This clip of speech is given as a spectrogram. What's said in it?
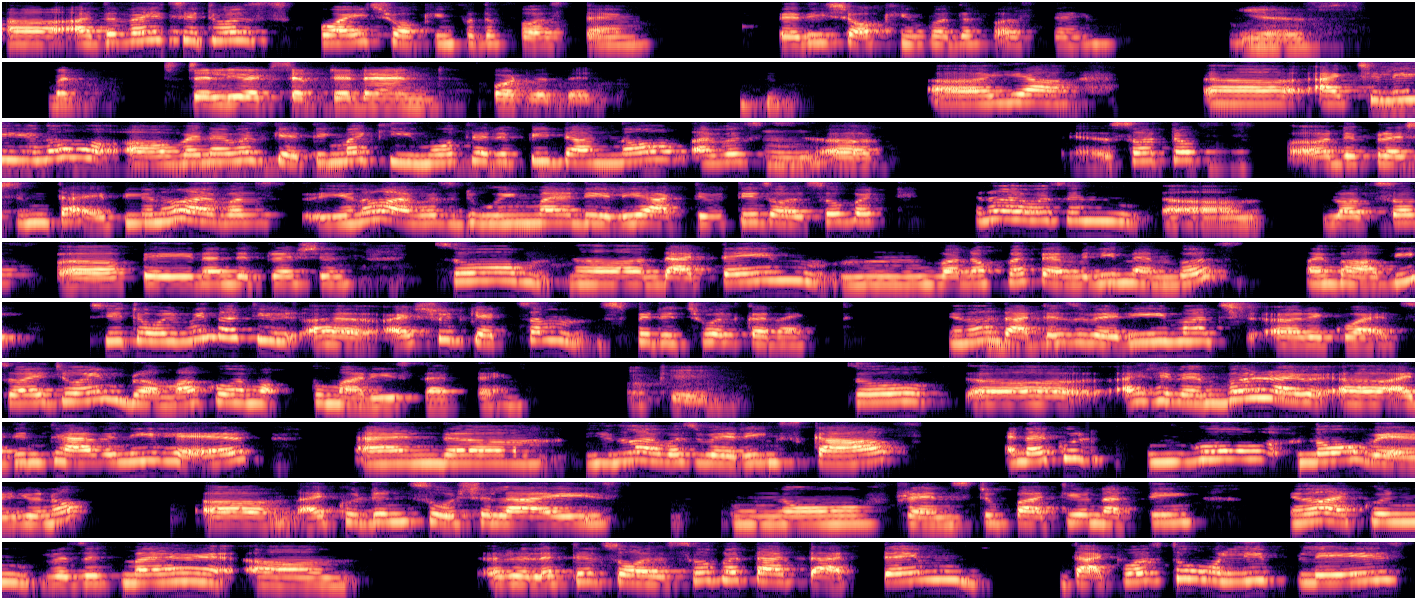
Uh, otherwise it was quite shocking for the first time. Very shocking for the first time. Yes. But still you accepted and fought with it. uh, yeah uh, actually you know uh, when i was getting my chemotherapy done now i was Mm. uh, sort of uh, depression type you know i was you know i was doing my daily activities also but you know i was in um, lots of uh, pain and depression so uh, that time mm, one of my family members my bhabhi she told me that you uh, i should get some spiritual connect you know that Mhm. is very much uh, required so i joined brahma kumaris that time Okay. so uh, I remember I uh, I didn't have any hair, and uh, you know I was wearing scarf, and I could go nowhere. You know, um, I couldn't socialize, no friends to party or nothing. You know, I couldn't visit my um, relatives also. But at that time, that was the only place.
